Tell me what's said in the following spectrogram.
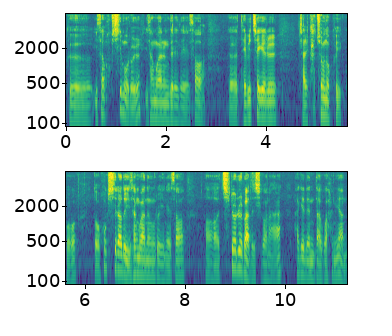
그 이상 혹시 모를 이상 반응들에 대해서 그 대비 체계를 잘 갖춰 놓고 있고 또 혹시라도 이상 반응으로 인해서 어, 치료를 받으시거나 하게 된다고 하면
